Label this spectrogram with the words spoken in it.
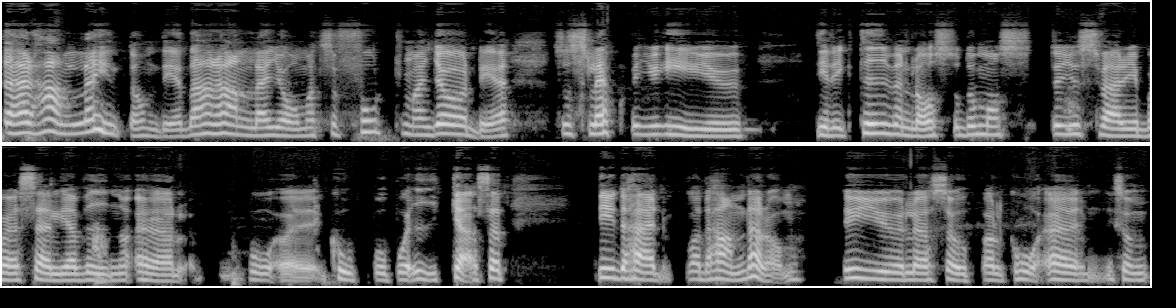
det här handlar ju inte om det. Det här handlar ju om att så fort man gör det så släpper ju EU direktiven loss och då måste ju Sverige börja sälja vin och öl på eh, Coop och på ICA. Så att det är ju det här vad det handlar om. Det är ju att lösa upp alkohol, eh, liksom,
